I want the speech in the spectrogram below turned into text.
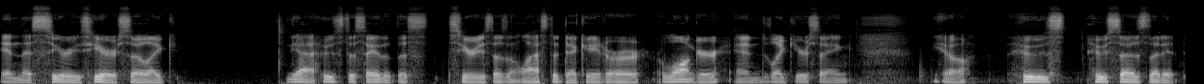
in this series here. So like, yeah, who's to say that this series doesn't last a decade or longer? And like you're saying, you know, who's who says that it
